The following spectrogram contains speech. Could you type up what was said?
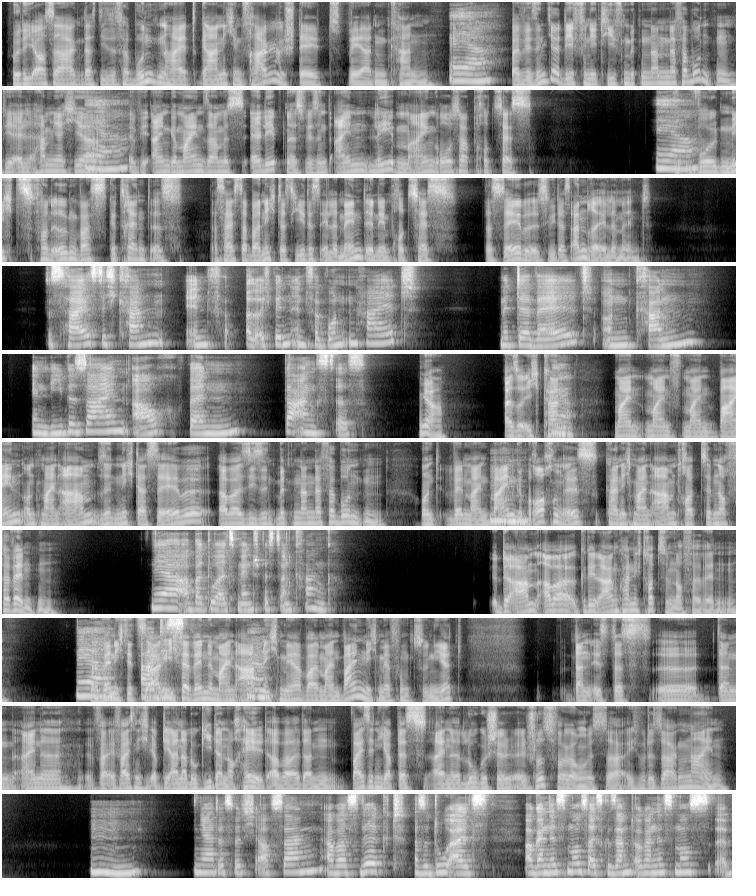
würde ich auch sagen, dass diese Verbundenheit gar nicht in Frage gestellt werden kann. Ja. Weil wir sind ja definitiv miteinander verbunden. Wir haben ja hier ja. ein gemeinsames Erlebnis. Wir sind ein Leben, ein großer Prozess ja. wo nichts von irgendwas getrennt ist. Das heißt aber nicht, dass jedes Element in dem Prozess dasselbe ist wie das andere Element. Das heißt, ich kann in, also ich bin in Verbundenheit mit der Welt und kann in Liebe sein, auch wenn da Angst ist. Ja. Also ich kann, ja. mein, mein, mein Bein und mein Arm sind nicht dasselbe, aber sie sind miteinander verbunden. Und wenn mein Bein mhm. gebrochen ist, kann ich meinen Arm trotzdem noch verwenden. Ja, aber du als Mensch bist dann krank. Der Arm, aber den Arm kann ich trotzdem noch verwenden. Ja, weil wenn ich jetzt sage, ich verwende meinen Arm ja. nicht mehr, weil mein Bein nicht mehr funktioniert, dann ist das äh, dann eine, ich weiß nicht, ob die Analogie dann noch hält, aber dann weiß ich nicht, ob das eine logische äh, Schlussfolgerung ist. Ich würde sagen, nein. Mhm. Ja, das würde ich auch sagen. Aber es wirkt. Also du als Organismus, als Gesamtorganismus äh,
